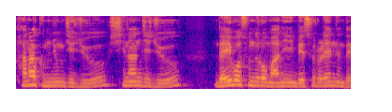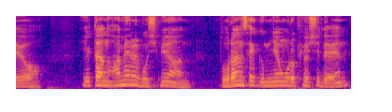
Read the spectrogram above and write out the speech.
하나금융지주, 신한지주, 네이버 순으로 많이 매수를 했는데요. 일단 화면을 보시면 노란색 음영으로 표시된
